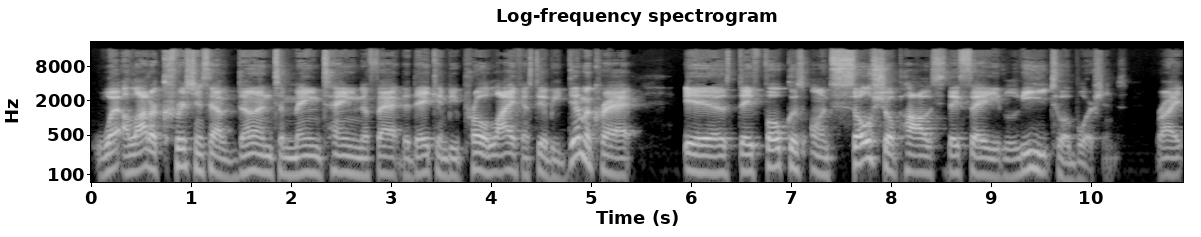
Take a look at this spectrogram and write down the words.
what a lot of Christians have done to maintain the fact that they can be pro life and still be Democrat is they focus on social policies they say lead to abortions, right?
